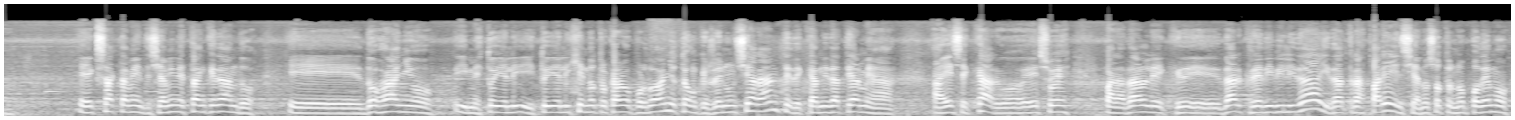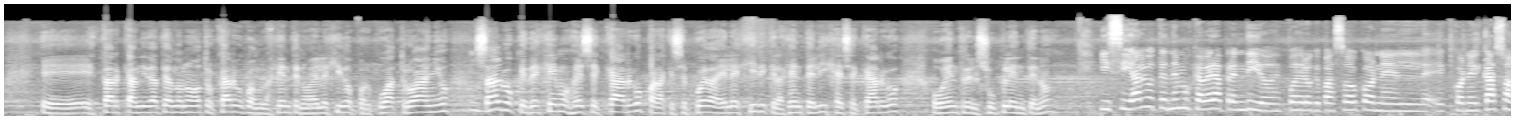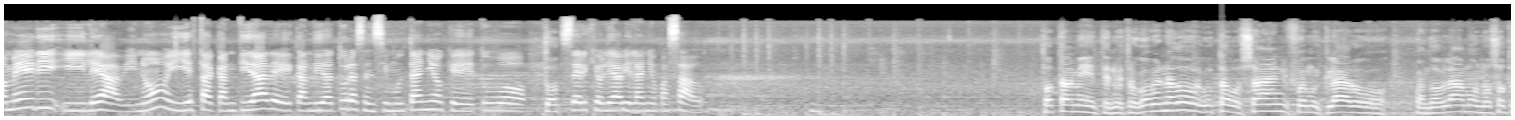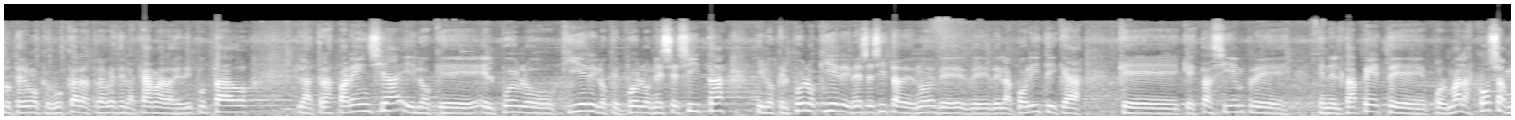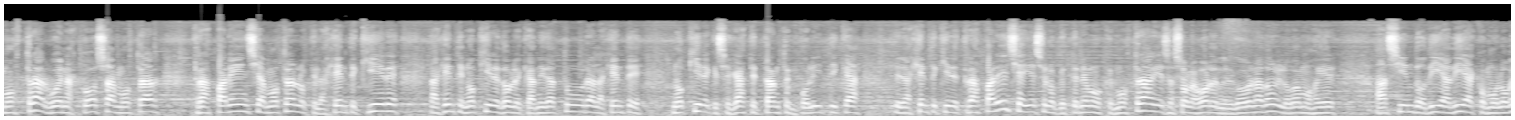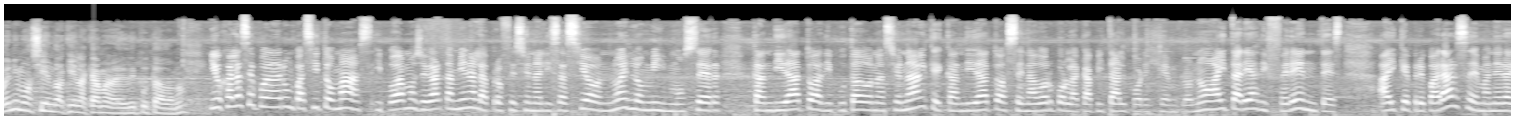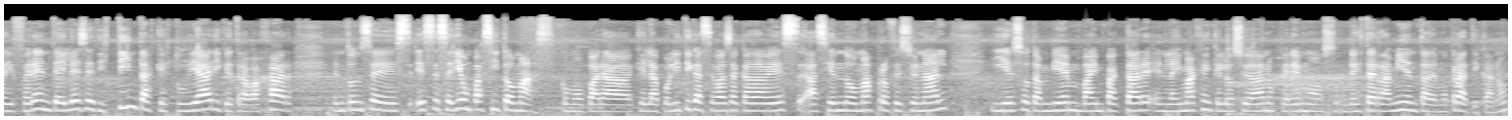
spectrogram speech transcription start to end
Exactamente, si a mí me están quedando eh, dos años y me estoy, eli- estoy eligiendo otro cargo por dos años, tengo que renunciar antes de candidatearme a, a ese cargo. Eso es para darle, dar credibilidad y dar transparencia. Nosotros no podemos eh, estar candidateándonos a otro cargo cuando la gente nos ha elegido por cuatro años, salvo que dejemos ese cargo para que se pueda elegir y que la gente elija ese cargo o entre el suplente, ¿no? Y si algo tenemos que haber aprendido después de lo que pasó con el, eh, con el caso Ameri y Leavi, ¿no? Y esta cantidad de candidaturas en simultáneo que tuvo Sergio Leavi el año pasado. Totalmente. Nuestro gobernador, Gustavo Sainz, fue muy claro cuando hablamos. Nosotros tenemos que buscar a través de la Cámara de Diputados la transparencia y lo que el pueblo quiere y lo que el pueblo necesita. Y lo que el pueblo quiere y necesita de, la política que, que, está siempre en el tapete por malas cosas, mostrar buenas cosas, mostrar transparencia, mostrar lo que la gente quiere. La gente no quiere doble candidatura, la gente no quiere que se gaste tanto en política, la gente quiere transparencia y eso es lo que tenemos que mostrar y esas son las órdenes del gobernador y lo vamos a ir haciendo día a día como lo venimos haciendo aquí en la Cámara de Diputados. Y ojalá se pueda dar un pasito más y podamos llegar también a la profesionalización. No es lo mismo ser candidato a diputado nacional que candidato a senador por la capital, por ejemplo. ¿no? Hay tareas diferentes, hay que prepararse de manera diferente, hay leyes distintas que estudiar y que trabajar. Entonces ese sería un pasito más como para que la política se vaya cada vez haciendo más profesional y eso también va a impactar en la imagen que los ciudadanos queremos de esta herramienta democrática, ¿no?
